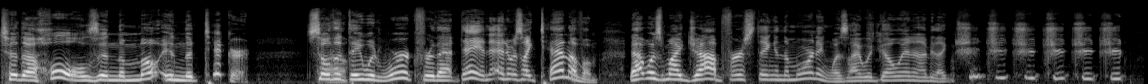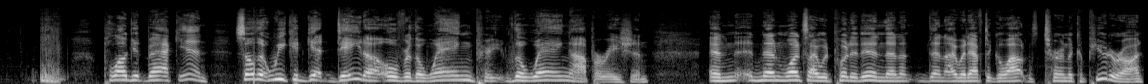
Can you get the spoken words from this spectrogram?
to the holes in the mo in the ticker so that they would work for that day and, and it was like 10 of them that was my job first thing in the morning was i would go in and i'd be like shoot shoot shoot shoot shoot shoot plug it back in so that we could get data over the wang the wang operation and and then once i would put it in then then i would have to go out and turn the computer on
